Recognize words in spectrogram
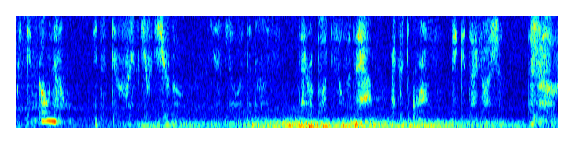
We can go now. It's too risky with Hugo. He's slower than us. There are pots over there. I could cross, make a diversion. Alone.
